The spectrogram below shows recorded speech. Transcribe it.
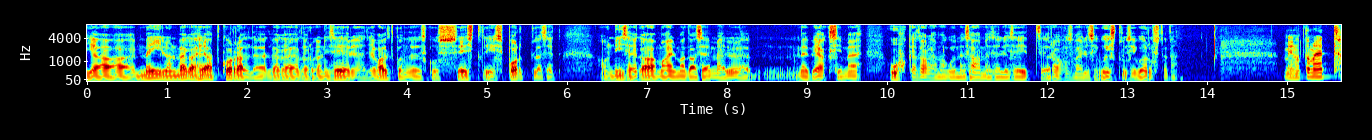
ja meil on väga head korraldajad, väga head organiseerijad ja valdkondades, kus Eesti sportlased on ise ka maailmatasemel. Me peaksime uhked olema, kui me saame selliseid rahvusvahelisi võistlusi võõrustada. meenutame, et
